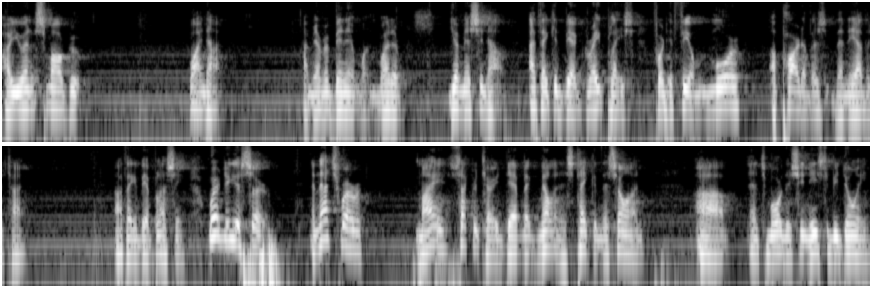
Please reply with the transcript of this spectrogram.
Are you in a small group? Why not? I've never been in one. Whatever. You're missing out. I think it'd be a great place for you to feel more a part of us than the other time. I think it'd be a blessing. Where do you serve? And that's where my secretary, Deb McMillan, has taken this on, uh, and it's more than she needs to be doing.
